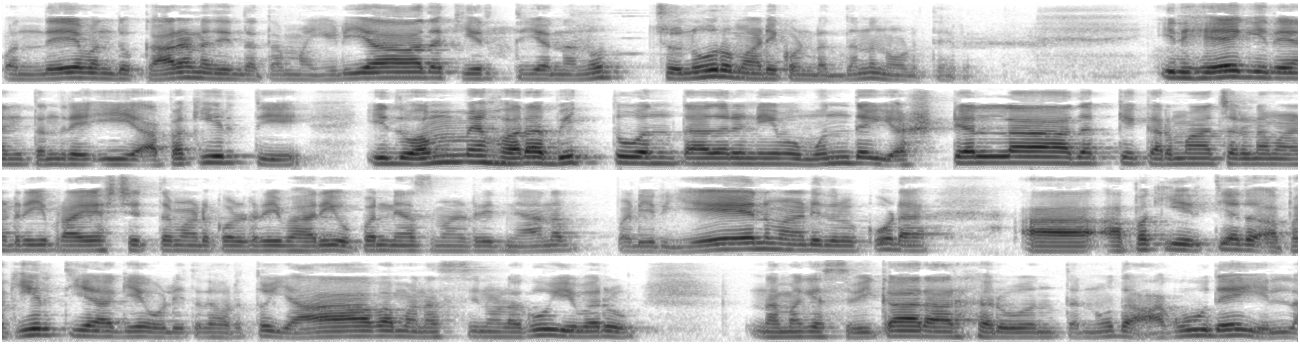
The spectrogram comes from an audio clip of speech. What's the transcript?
ಒಂದೇ ಒಂದು ಕಾರಣದಿಂದ ತಮ್ಮ ಇಡಿಯಾದ ಕೀರ್ತಿಯನ್ನು ನುಚ್ಚು ನೂರು ಮಾಡಿಕೊಂಡದ್ದನ್ನು ನೋಡ್ತೇವೆ. ಇದು ಹೇಗಿದೆ ಅಂತಂದ್ರೆ ಈ ಅಪಕೀರ್ತಿ ಇದು ಒಮ್ಮೆ ಹೊರ ಬಿತ್ತು ಅಂತಾದರೆ ನೀವು ಮುಂದೆ ಎಷ್ಟೆಲ್ಲ ಅದಕ್ಕೆ ಕರ್ಮಾಚರಣೆ ಮಾಡ್ರಿ, ಪ್ರಾಯಶ್ಚಿತ್ತ ಮಾಡ್ಕೊಳ್ರಿ, ಭಾರಿ ಉಪನ್ಯಾಸ ಮಾಡ್ರಿ, ಜ್ಞಾನ ಪಡೀರಿ, ಏನು ಮಾಡಿದರೂ ಕೂಡ ಆ ಅಪಕೀರ್ತಿ ಅದು ಅಪಕೀರ್ತಿಯಾಗಿಯೇ ಉಳಿತದೆ ಹೊರತು ಯಾವ ಮನಸ್ಸಿನೊಳಗೂ ಇವರು ನಮಗೆ ಸ್ವೀಕಾರಾರ್ಹರು ಅಂತನ್ನುವುದು ಆಗುವುದೇ ಇಲ್ಲ.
